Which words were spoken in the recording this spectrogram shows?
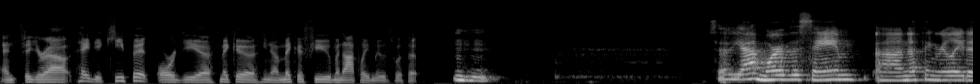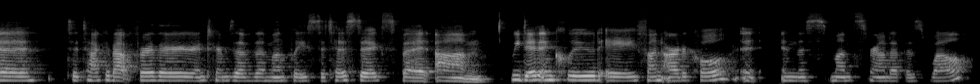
and figure out, hey, do you keep it or do you make a, you know, make a few monopoly moves with it? Mm-hmm. So yeah, more of the same. Uh, nothing really to to talk about further in terms of the monthly statistics, but um, we did include a fun article in, this month's roundup as well.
